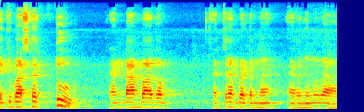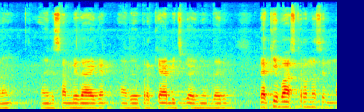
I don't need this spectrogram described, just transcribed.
ലക്കി ഭാസ്കർ ടു രണ്ടാം ഭാഗം എത്രയും പെട്ടെന്ന് ഇറങ്ങുന്നതാണ്. അതിന്റെ സംവിധായകൻ അത് പ്രഖ്യാപിച്ചു കഴിഞ്ഞു. എന്തായാലും ലക്കി ഭാസ്കർ എന്ന സിനിമ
